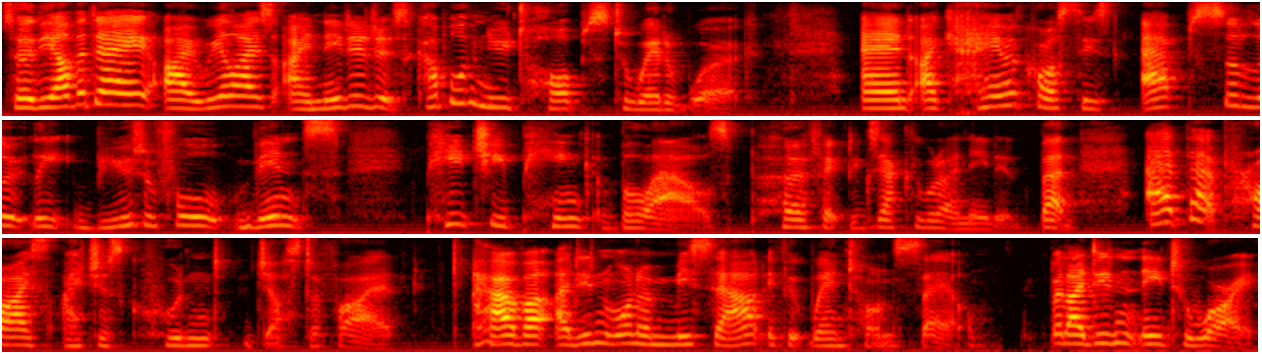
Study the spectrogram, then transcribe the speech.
So the other day I realized I needed a couple of new tops to wear to work and I came across this absolutely beautiful Vince peachy pink blouse. Perfect, exactly what I needed. But at that price, I just couldn't justify it. However, I didn't want to miss out if it went on sale. But I didn't need to worry.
